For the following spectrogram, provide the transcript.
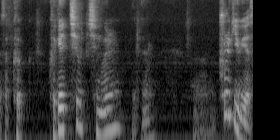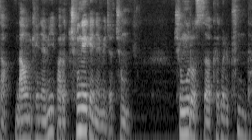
그래서 그 극의 치우침을 우리는 어, 풀기 위해서 나온 개념이 바로 중의 개념이죠. 중. 중으로서 극을 푼다.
